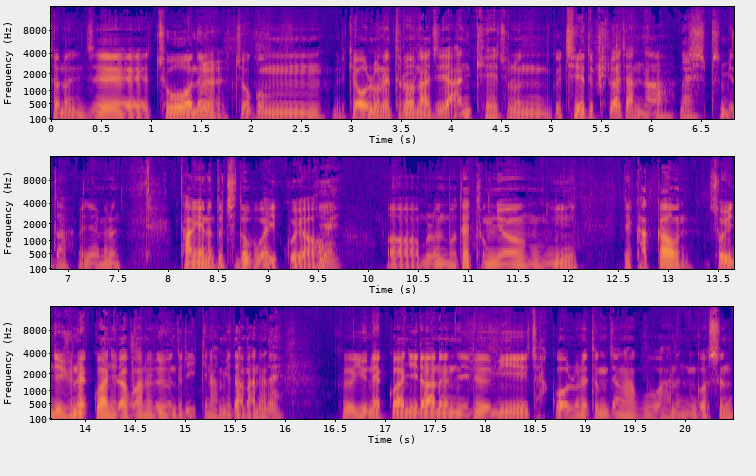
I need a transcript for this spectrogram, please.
저는 이제 조언을 조금 이렇게 언론에 드러나지 않게 해주는 그 지혜도 필요하지 않나 네. 싶습니다 왜냐하면은 당에는 또 지도부가 있고요 예. 어, 물론 뭐 대통령이 이제 가까운 소위 이제 윤핵관이라고 하는 의원들이 있긴 합니다만은 네. 그 윤핵관이라는 이름이 자꾸 언론에 등장하고 하는 것은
